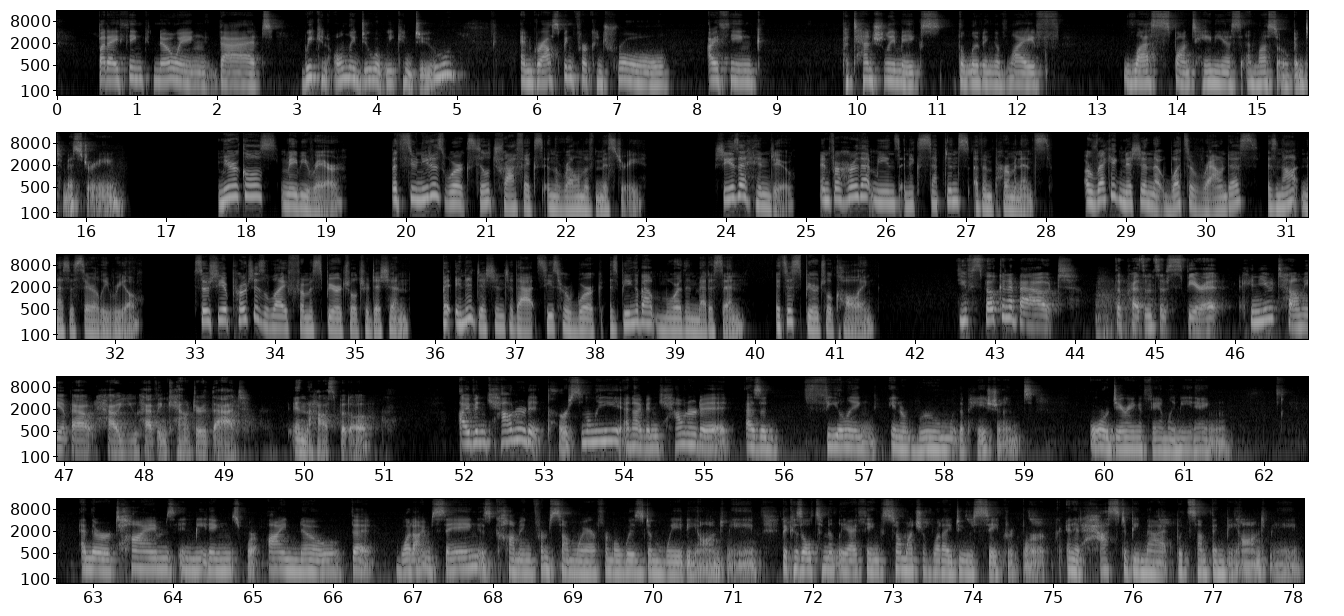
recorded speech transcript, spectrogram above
But I think knowing that we can only do what we can do and grasping for control, I think potentially makes the living of life less spontaneous and less open to mystery. Miracles may be rare, but Sunita's work still traffics in the realm of mystery. She is a Hindu, and for her, that means an acceptance of impermanence, a recognition that what's around us is not necessarily real. So she approaches life from a spiritual tradition, but in addition to that, sees her work as being about more than medicine. It's a spiritual calling. You've spoken about the presence of spirit. Can you tell me about how you have encountered that in the hospital? I've encountered it personally, and I've encountered it as a feeling in a room with a patient or during a family meeting. And there are times in meetings where I know that what I'm saying is coming from somewhere, from a wisdom way beyond me. Because ultimately, I think so much of what I do is sacred work, and it has to be met with something beyond me.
